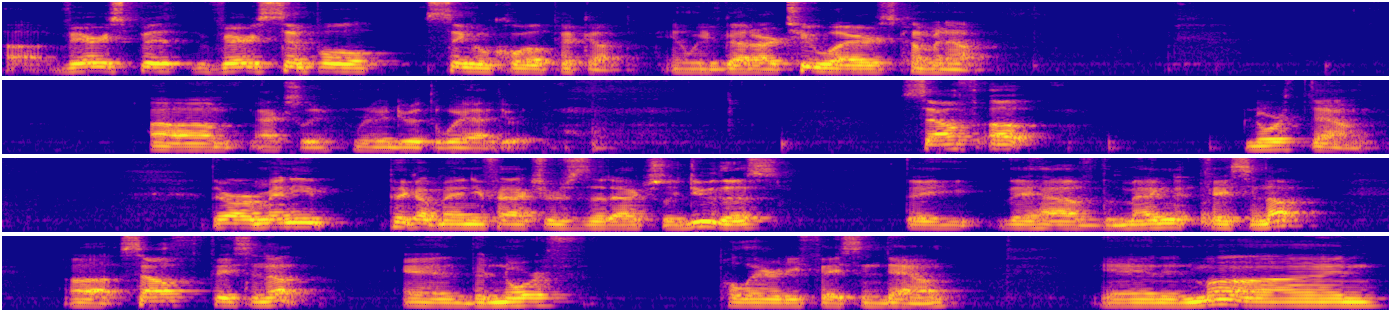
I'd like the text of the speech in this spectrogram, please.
uh, very very simple single coil pickup and we've got our two wires coming out Um, actually, we're going to do it the way I do it. South up, north down. There are many pickup manufacturers that actually do this. They, they have the magnet facing up, uh, south facing up, and the north polarity facing down. And in mine,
